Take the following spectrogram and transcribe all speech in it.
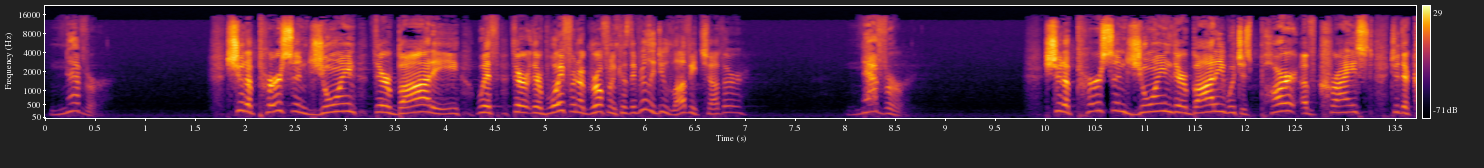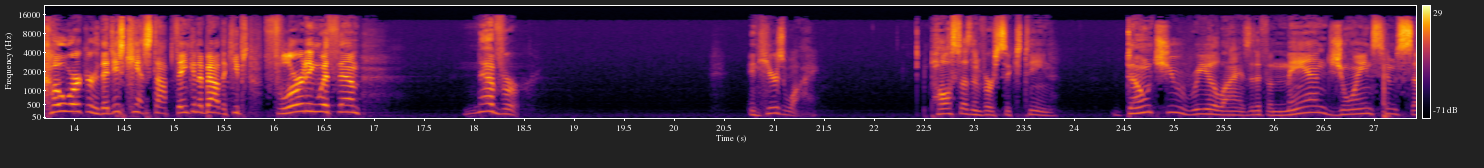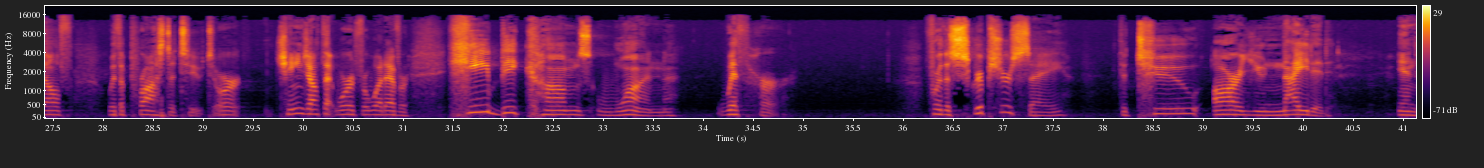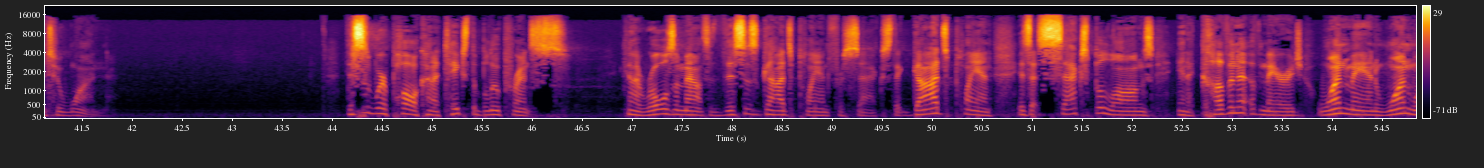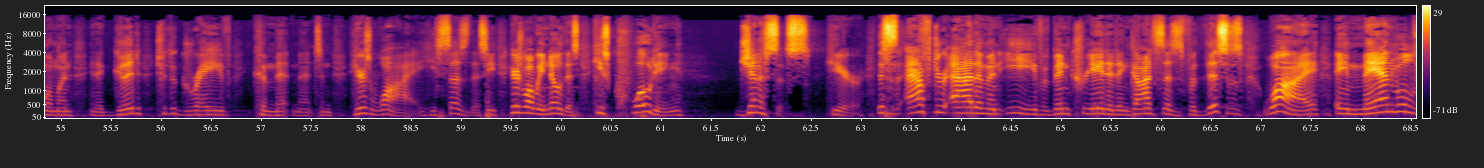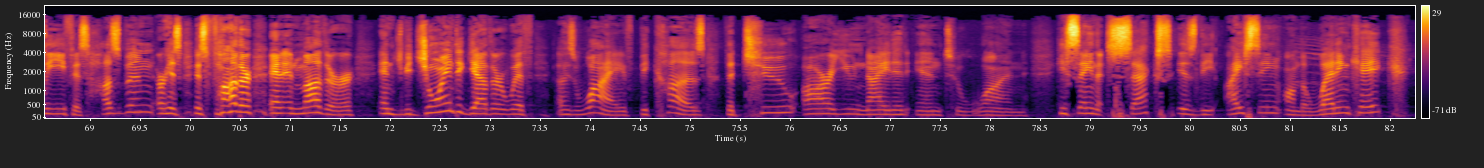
Never. Should a person join their body with their, their boyfriend or girlfriend because they really do love each other? Never. Should a person join their body, which is part of Christ, to their coworker who they just can't stop thinking about, that keeps flirting with them? Never. And here's why. Paul says in verse 16, Don't you realize that if a man joins himself with a prostitute, or change out that word for whatever, he becomes one with her? For the scriptures say, the two are united into one. This is where Paul kind of takes the blueprints kind of rolls them out and says, This is God's plan for sex. That God's plan is that sex belongs in a covenant of marriage, one man, one woman, in a good to the grave commitment. And here's why he says this. He, here's why we know this. He's quoting Genesis here. This is after Adam and Eve have been created, and God says, For this is why a man will leave his husband or his, his father and, and mother and be joined together with his wife because the two are united into one. He's saying that sex is the icing on the wedding cake,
